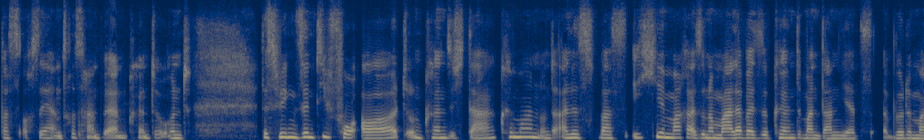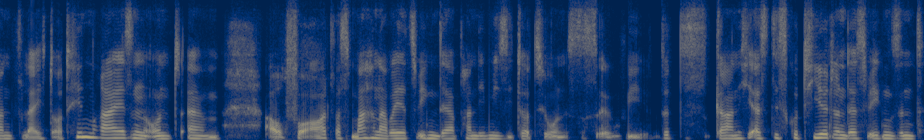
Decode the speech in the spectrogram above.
was auch sehr interessant werden könnte. Und deswegen sind die vor Ort und können sich da kümmern und alles was ich hier mache. Also normalerweise könnte man dann jetzt, würde man vielleicht dorthin reisen und ähm, auch vor Ort was machen, aber jetzt wegen der Pandemiesituation ist das irgendwie, wird das gar nicht erst diskutiert und deswegen sind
